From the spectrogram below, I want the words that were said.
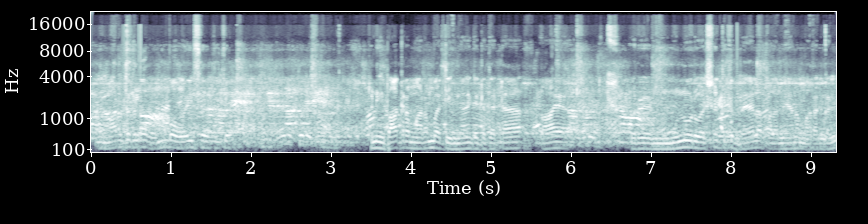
இந்த மரத்துக்கெல்லாம் ரொம்ப வயசு வந்துச்சு நீங்கள் பார்க்குற மரம் பார்த்தீங்கன்னா கிட்டத்தட்ட ஆய ஒரு முந்நூறு வருஷத்துக்கு மேலே பழமையான மரங்கள்.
